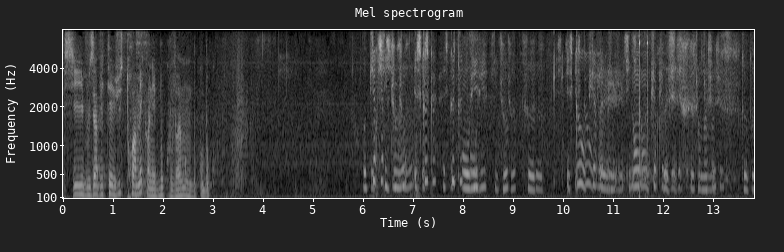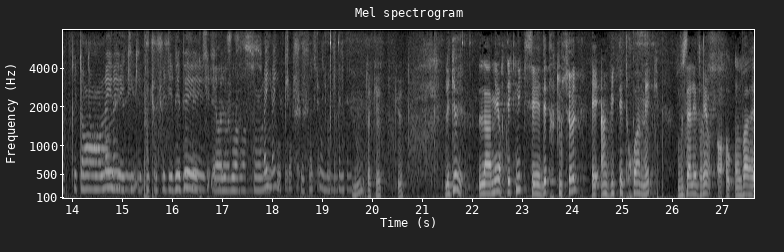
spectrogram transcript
Si vous invitez juste trois mecs, on est beaucoup, vraiment beaucoup, beaucoup. Au pire, si tu veux, est-ce que est-ce que tu as envie, si tu veux, est-ce que au pire, je- sinon au pire, je, fais sur ma chaîne que que t'es en live et que, tu fais des bébés et aller voir son live, au pire, je fais ça sur ma chaîne. Non, t'inquiète, t'inquiète. Les gars, la meilleure technique, c'est d'être tout seul et inviter trois mecs. Vous allez vraiment, on va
